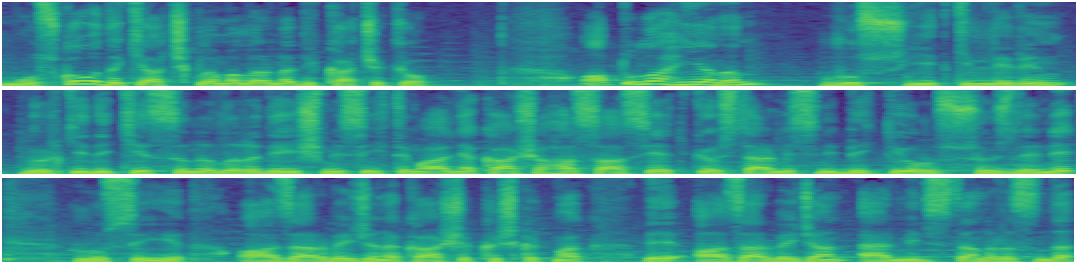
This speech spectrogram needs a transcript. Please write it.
Moskova'daki açıklamalarına dikkat çekiyor. Abdullahiyan'ın Rus yetkililerin bölgedeki sınırları değişmesi ihtimaline karşı hassasiyet göstermesini bekliyoruz sözlerini Rusya'yı Azerbaycan'a karşı kışkırtmak ve Azerbaycan-Ermenistan arasında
